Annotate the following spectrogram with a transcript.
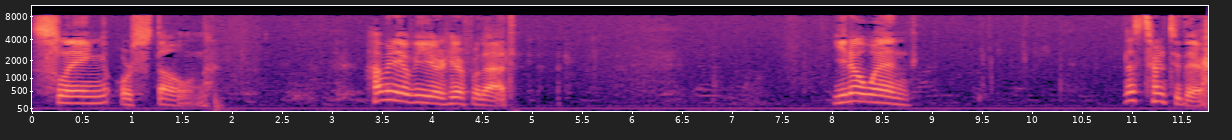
sling or stone. How many of you are here for that? You know when let's turn to there.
